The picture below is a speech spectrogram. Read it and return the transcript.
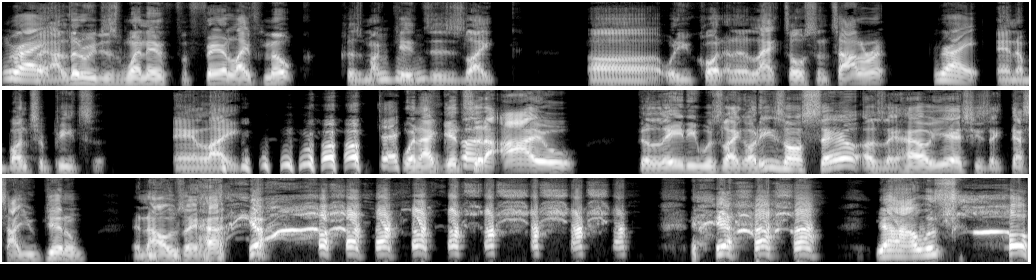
right. Like I literally just went in for Fairlife milk because my Mhm. kids is like, uh, what do you call it? They're lactose intolerant right. and a bunch of pizza. And like okay. when I get to the aisle, the lady was like, "Are these on sale?" I was like, "Hell yeah!" She's like, "That's how you get them." And I was like, "Hell yeah!" yeah, yeah. I was so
